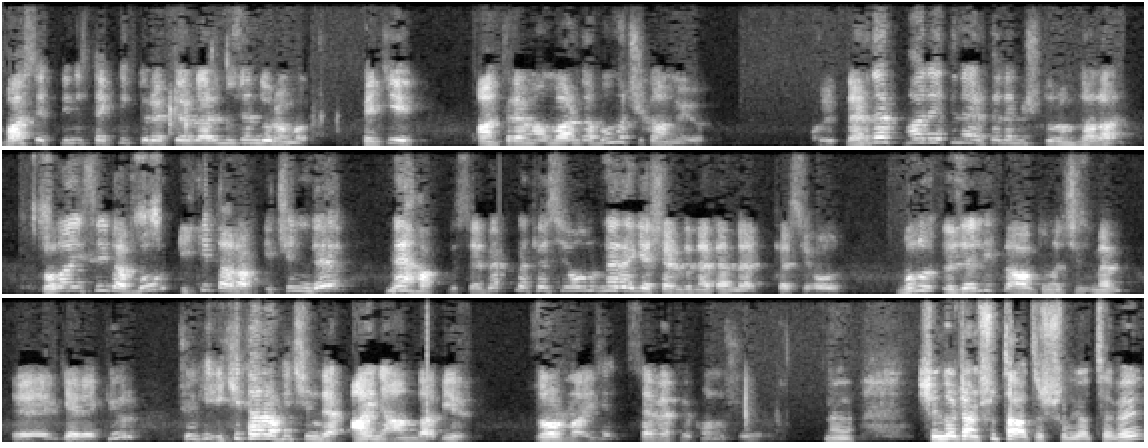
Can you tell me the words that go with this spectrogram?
bahsettiğiniz teknik direktörlerimizin durumu. Peki antrenman var da bu mu çıkamıyor? Kulüplerde faaliyetini ertelemiş durumdalar. Dolayısıyla bu iki taraf içinde ne haklı sebeple fesih olur ne de geçerli nedenle fesih olur. Bunu özellikle altını çizmem e, gerekiyor. Çünkü iki taraf içinde aynı anda bir zorlayıcı sebeple konuşuyoruz. Evet. Şimdi hocam şu tartışılıyor tabii.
